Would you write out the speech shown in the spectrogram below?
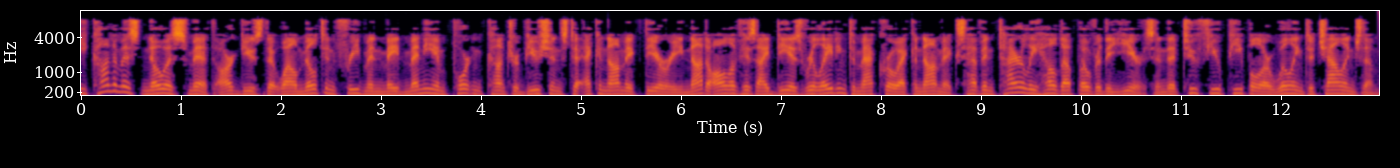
Economist Noah Smith argues that while Milton Friedman made many important contributions to economic theory not all of his ideas relating to macroeconomics have entirely held up over the years and that too few people are willing to challenge them.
